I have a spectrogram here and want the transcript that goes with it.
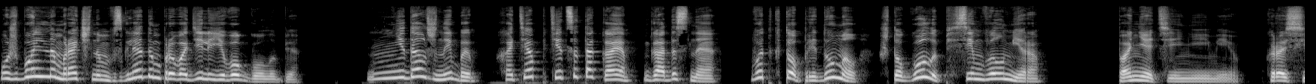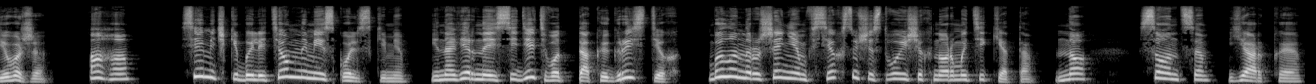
Уж больно мрачным взглядом проводили его голуби. «Не должны бы, хотя птица такая, гадостная. Вот кто придумал, что голубь – символ мира?» «Понятия не имею. Красиво же». «Ага. Семечки были темными и скользкими. И, наверное, сидеть вот так и грызть их было нарушением всех существующих норм этикета. Но солнце яркое.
